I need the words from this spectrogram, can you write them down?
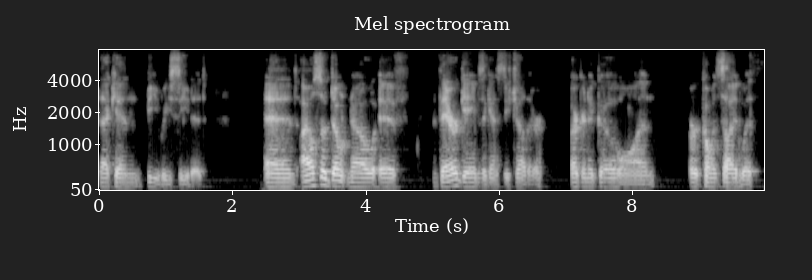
that can be reseeded. And I also don't know if their games against each other are going to go on or coincide with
